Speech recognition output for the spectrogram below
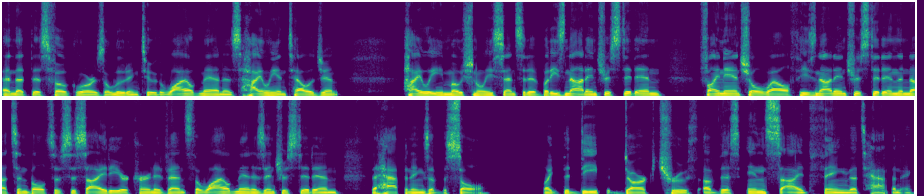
and that this folklore is alluding to. The wild man is highly intelligent, highly emotionally sensitive, but he's not interested in financial wealth. He's not interested in the nuts and bolts of society or current events. The wild man is interested in the happenings of the soul like the deep, dark truth of this inside thing that's happening.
